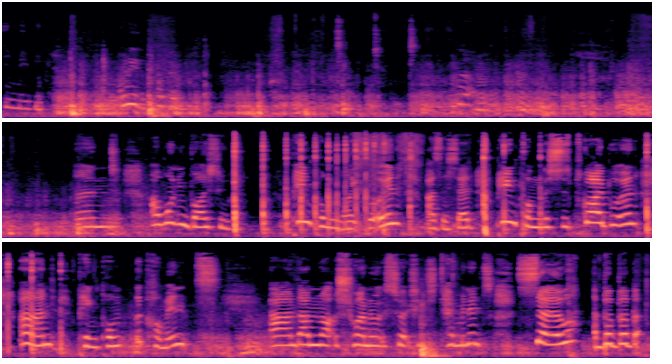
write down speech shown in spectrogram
Yeah, maybe. I need fucking. And I want you guys to ping pong like button, as I said, ping pong the subscribe button, and ping pong the comments. And I'm not trying to stretch it to 10 minutes, so, but, but, but,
